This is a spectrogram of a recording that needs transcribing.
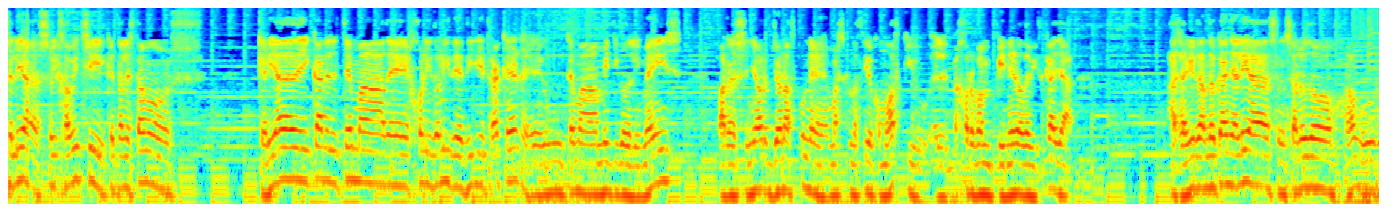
Buenas, Elías. Soy Javichi. ¿Qué tal estamos? Quería dedicar el tema de Holly Dolly de DJ Tracker, eh, un tema mítico del Imaze, para el señor John Azcune, más conocido como Azcu, el mejor vampinero de Vizcaya. A seguir dando caña, Elías. Un saludo. Agur.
